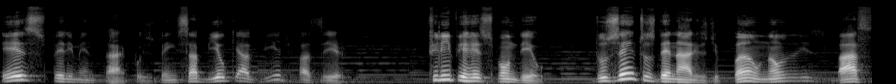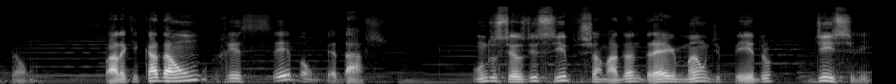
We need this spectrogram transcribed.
experimentar, pois bem sabia o que havia de fazer. Felipe respondeu: Duzentos denários de pão não lhes bastam para que cada um receba um pedaço. Um dos seus discípulos, chamado André, irmão de Pedro, disse-lhe:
